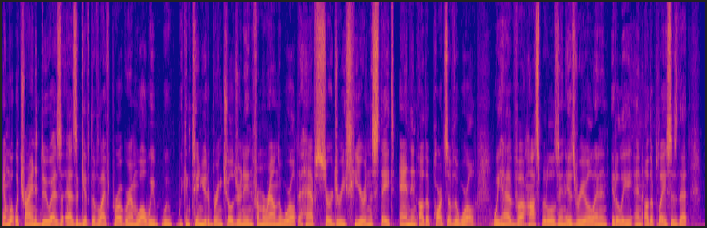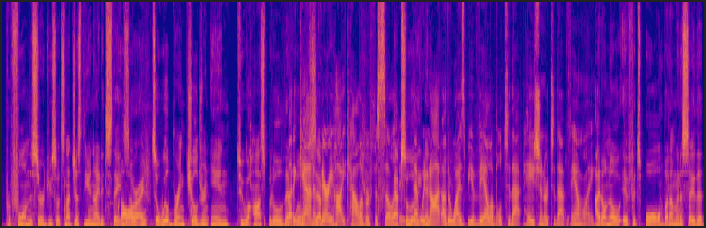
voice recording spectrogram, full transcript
And what we're trying to do as as a Gift of Life program, while we, we we continue to bring children in from around the world to have surgeries here in the states and in other parts of the world, we have uh, hospitals in Israel and in Italy and other places that perform the surgery. So it's not just the United States. Oh, so, all right. So we'll bring children in to a hospital that but will again, a very them. high caliber facility Absolutely. that would And- not otherwise be available to that patient or to that family. I don't know if it's all, but I'm going to say that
